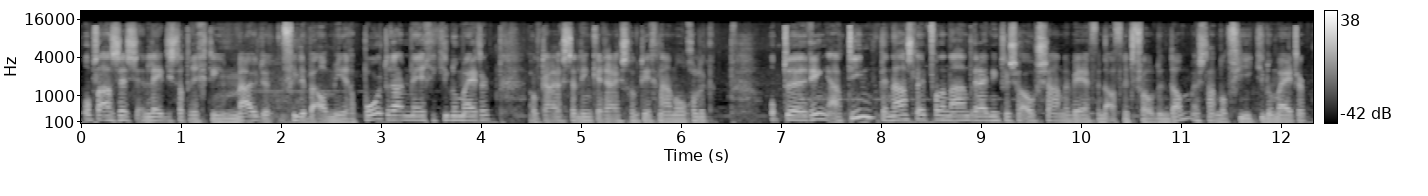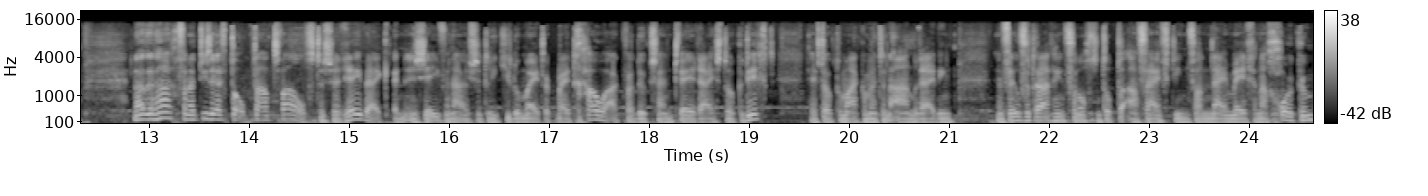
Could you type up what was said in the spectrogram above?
Op de A6 Lelystad richting Muiden file bij Almere Poort ruim 9 kilometer. Ook daar is de linkerrijstrook dicht na een ongeluk. Op de ring A10, de nasleep van een aanrijding tussen Oostzaanewerf en de afrit Volendam. Er staat nog 4 kilometer. Naar Den Haag vanuit Utrecht op de A12 tussen Reewijk en Zevenhuizen 3 kilometer. Bij het Gouwe Aquaduct zijn twee rijstroken dicht. Dat heeft ook te maken met een aanrijding. En veel vertraging vanochtend op de A15 van Nijmegen naar Gorkum.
